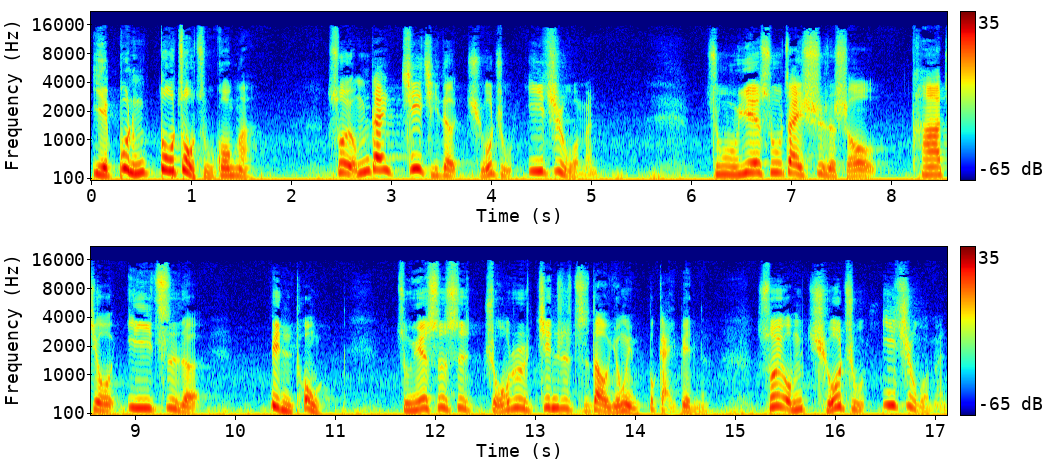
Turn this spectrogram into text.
也不能多做主公啊，所以我们当积极的求主医治我们。主耶稣在世的时候，他就医治了病痛。主耶稣是昨日、今日直到永远不改变的，所以我们求主医治我们，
